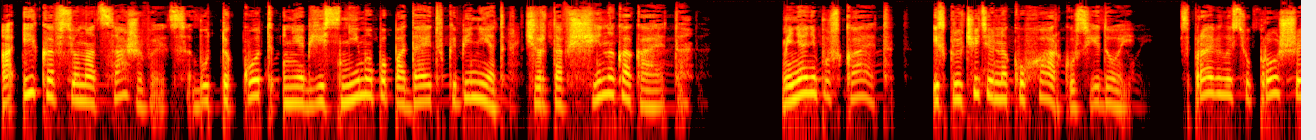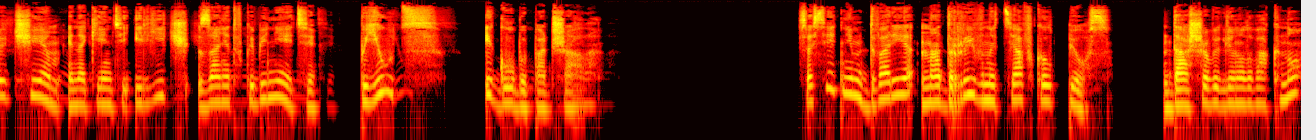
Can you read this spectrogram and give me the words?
А Ика все надсаживается, будто кот необъяснимо попадает в кабинет, чертовщина какая-то. Меня не пускает, исключительно кухарку с едой. Справилась упроще, чем Иннокентий Ильич занят в кабинете. Пьют и губы поджала. В соседнем дворе надрывно тявкал пес. Даша выглянула в окно,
